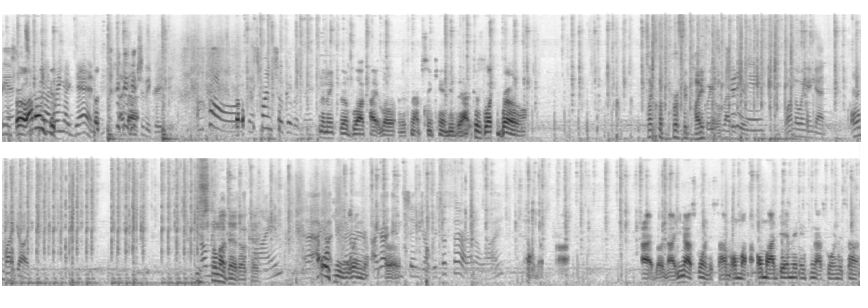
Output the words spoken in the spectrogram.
Yeah. Bro, I It's don't the wing again. That's actually crazy. Oh, that's fine. So good with me. I'm gonna make the block height lower in this map so you can't do that. Cause like, bro, It's like the perfect height Wait, though. about to Shooting do. me. On the wing again. Oh my god. You're still not dead. Okay. mine. Uh, How I got, would you I got insane jump resets there. I don't know why. oh my god. Alright, bro, nah, you're not scoring this time. On my, on my dead man, you're not scoring this time.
